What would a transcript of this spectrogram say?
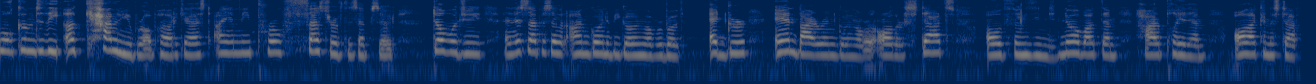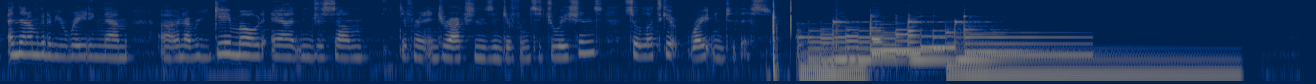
Welcome to the Academy Brawl podcast. I am the professor of this episode, Double G, and this episode I'm going to be going over both Edgar and Byron, going over all their stats, all the things you need to know about them, how to play them, all that kind of stuff, and then I'm going to be rating them uh, in every game mode and in just some different interactions in different situations. So let's get right into this.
